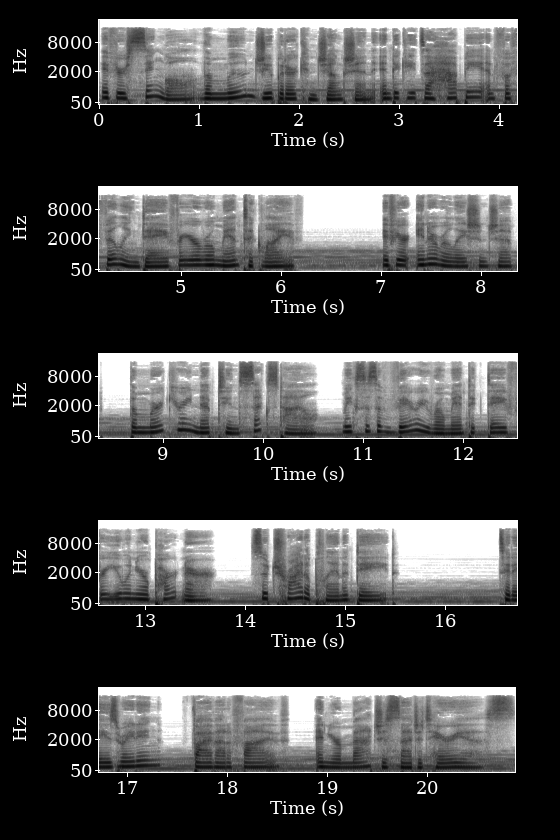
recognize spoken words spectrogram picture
If you're single, the Moon Jupiter conjunction indicates a happy and fulfilling day for your romantic life. If you're in a relationship, the Mercury Neptune sextile makes this a very romantic day for you and your partner, so try to plan a date. Today's rating 5 out of 5, and your match is Sagittarius.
